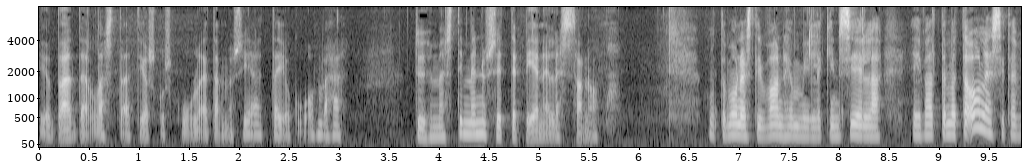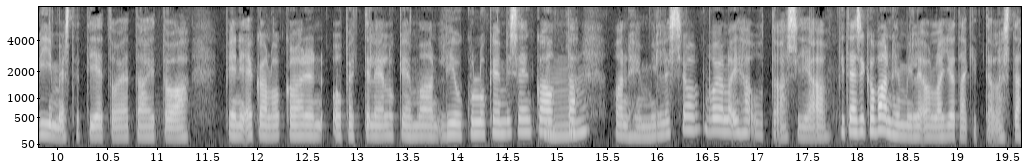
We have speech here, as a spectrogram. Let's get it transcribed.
jotain tällaista, että joskus kuulee tämmöisiä, että joku on vähän tyhmästi mennyt sitten pienelle sanomaan. Mutta monesti vanhemmillekin siellä ei välttämättä ole sitä viimeistä tietoa ja taitoa. Pieni ekaluokkalainen opettelee lukemaan liukulukemisen kautta. Mm-hmm. Vanhemmille se on, voi olla ihan uutta asiaa. Pitäisikö vanhemmille olla jotakin tällaista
